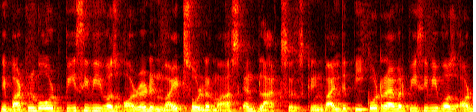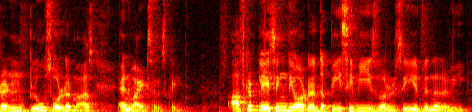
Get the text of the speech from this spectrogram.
The button board PCB was ordered in white solder mask and black silkscreen while the Pico driver PCB was ordered in blue solder mask and white silkscreen. After placing the order, the PCBs were received within a week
